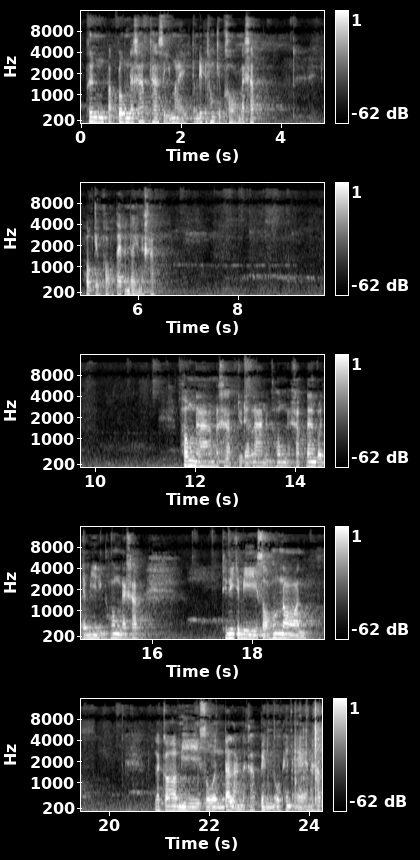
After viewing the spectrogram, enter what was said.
เพิ่งปรับปรุงนะครับ ทาสีใหม่ ตรงนี้เป็นห้องเก็บของนะครับ ห้องเก็บของใต้บันไดนะครับ ห้องน้ำนะครับ อยู่ด้านล่างหนึ่งห้องนะครับ ด้านบนจะมีหนึ่งห้องนะครับ ที่นี่จะมีสองห้องนอน แล้วก็มีโซนด้านหลังนะครับ เป็นโอเพนแอร์นะครับ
